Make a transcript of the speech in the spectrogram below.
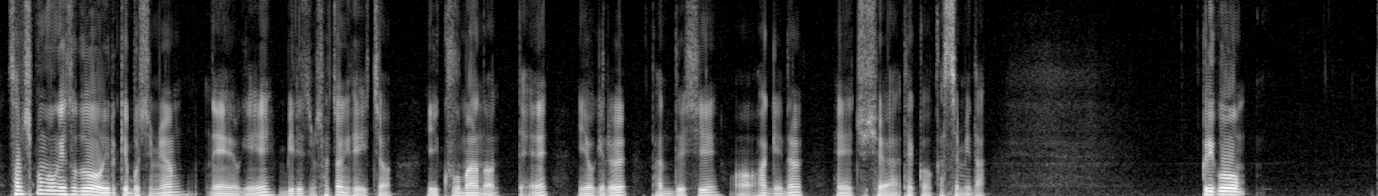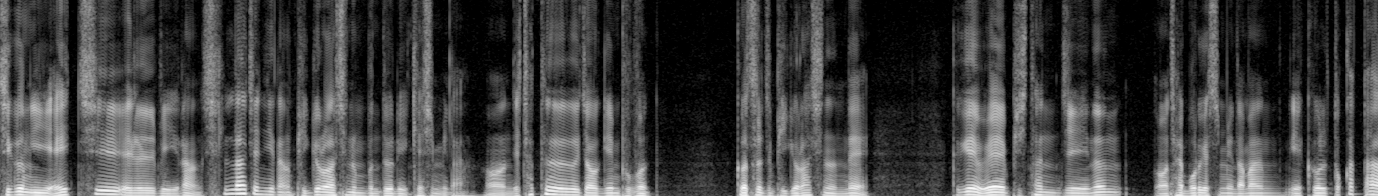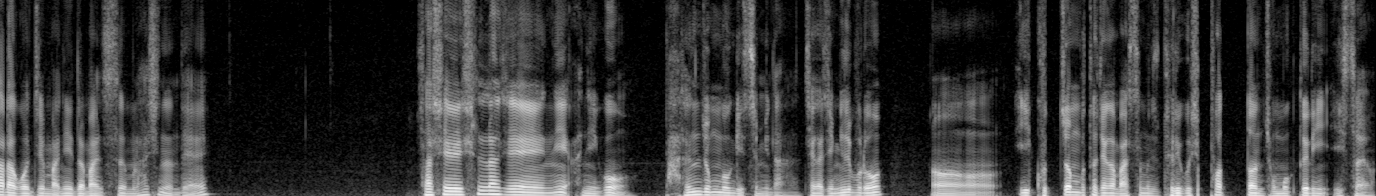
30분 봉에서도 이렇게 보시면 네, 여기 미리 지금 설정이 되어 있죠. 이 9만 원대 여기를 반드시 어, 확인을 해 주셔야 될 것 같습니다. 그리고 지금 이 HLB랑 신라젠이랑 비교를 하시는 분들이 계십니다. 어, 이제 차트적인 부분 그것을 좀 비교를 하시는데 그게 왜 비슷한지는 어, 잘 모르겠습니다만 예, 그걸 똑같다라고 이제 많이들 말씀을 하시는데 사실 신라젠이 아니고 다른 종목이 있습니다. 제가 지금 일부러 어, 이 고점부터 제가 말씀을 드리고 싶었던 종목들이 있어요.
